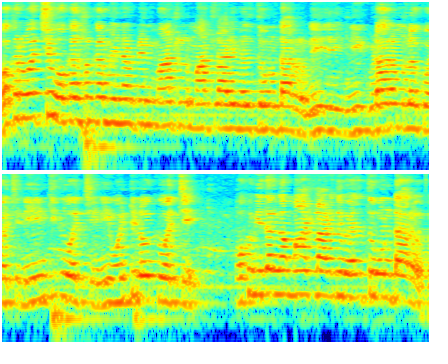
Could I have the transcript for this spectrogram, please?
ఒకరు వచ్చి ఒక రకమైనటువంటి మాటలు మాట్లాడి వెళ్తూ ఉంటారు. నీ నీ గుడారంలోకి వచ్చి నీ ఇంటికి వచ్చి నీ ఒంటిలోకి వచ్చి ఒక విధంగా మాట్లాడుతూ వెళ్తూ ఉంటారు.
